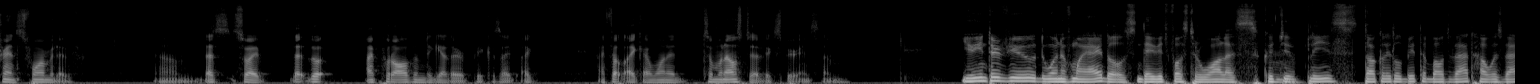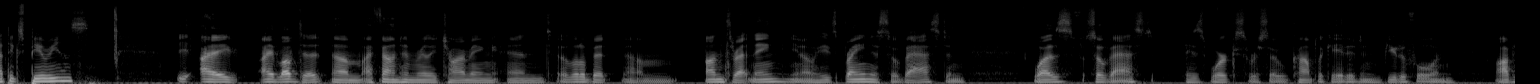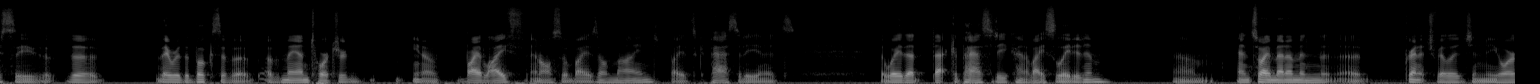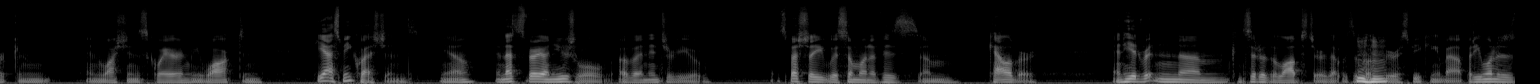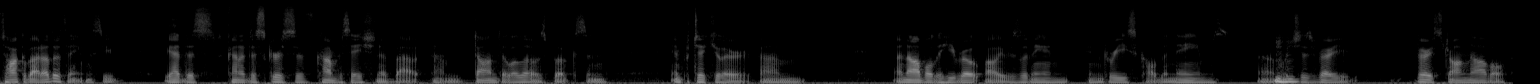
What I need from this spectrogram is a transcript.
transformative. Um, that's so I've that, I put all of them together because I, I I felt like I wanted someone else to have experienced them. You interviewed one of my idols, David Foster Wallace. Could mm. you hmm. please talk a little bit about that? How was that experience? I I loved it. Um, I found him really charming and a little bit um, unthreatening. You know, his brain is so vast and was so vast. His works were so complicated and beautiful, and obviously the, the they were the books of a of man tortured, you know, by life and also by his own mind, by its capacity and its the way that that capacity kind of isolated him. Um, and so I met him in uh, Greenwich Village in New York and and Washington Square, and we walked, and he asked me questions, you know, and that's very unusual of an interview, especially with someone of his um, caliber and he had written um, "Consider the Lobster." That was the mm-hmm. book we were speaking about. But he wanted to talk about other things. He, we had this kind of discursive conversation about um, Don DeLillo's books, and in particular, um, a novel that he wrote while he was living in, in Greece called "The Names," um, mm-hmm. which is a very, very strong novel.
